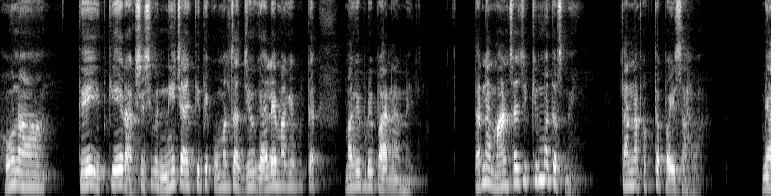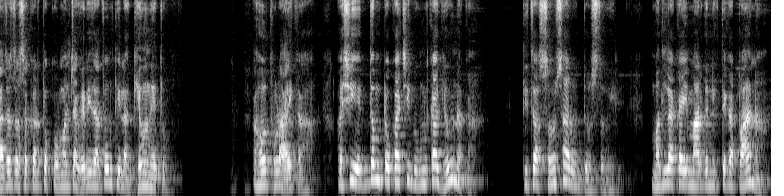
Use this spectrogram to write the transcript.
हो ना ते इतके राक्षसी नीच आहेत की ते कोमलचा जीव घ्यायला मागे मागे पुढे पाहणार नाहीत. त्यांना माणसाची किंमतच नाही. त्यांना फक्त पैसा हवा. मी आजच असं करतो कोमलच्या घरी जातो आणि तिला घेऊन येतो. अहो थोडं ऐका. अशी एकदम टोकाची भूमिका घेऊ नका. तिचा संसार उद्ध्वस्त होईल. मधला काही मार्ग निघते का पहा ना.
